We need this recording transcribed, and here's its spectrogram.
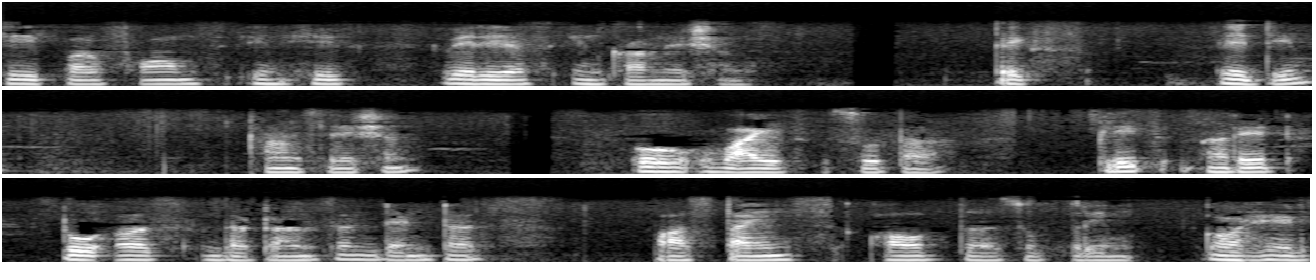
he performs in his various incarnations. Text 18 Translation O wise Suta, please narrate to us the transcendental pastimes of the Supreme Godhead's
